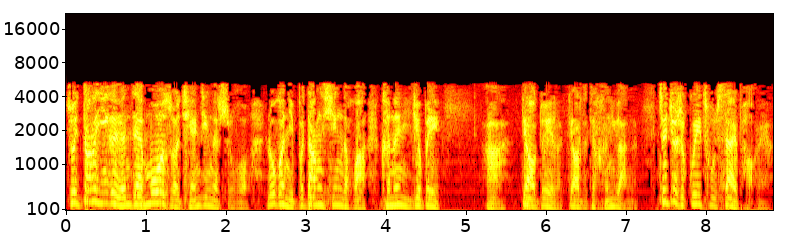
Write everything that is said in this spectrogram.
所以，当一个人在摸索前进的时候，如果你不当心的话，可能你就被啊掉队了，掉的就很远了。这就是龟兔赛跑呀，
